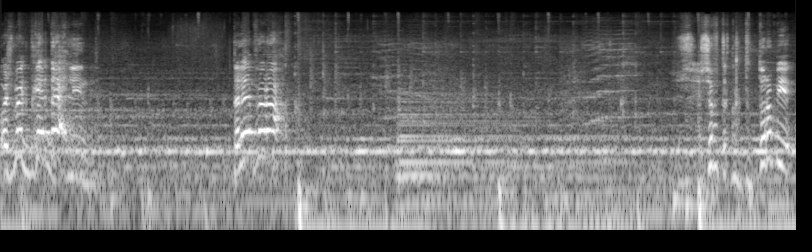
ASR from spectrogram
واش بك تقردح لي أنت؟ طلع في روحك. ش- شفت قلت التربية؟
